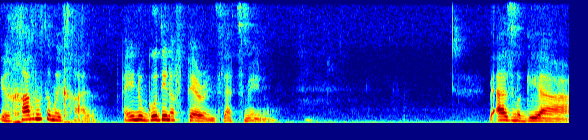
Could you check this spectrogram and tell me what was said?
הרחבנו את המיכל, היינו good enough parents לעצמנו. ואז מגיע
